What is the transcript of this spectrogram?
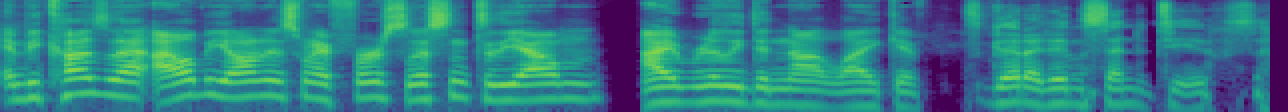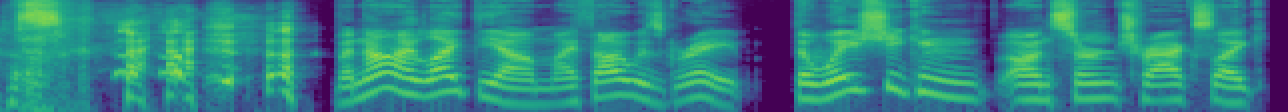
And because of that, I'll be honest, when I first listened to the album, I really did not like it. It's good I didn't send it to you. So. But no, I liked the album. I thought it was great. The way she can on certain tracks, like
